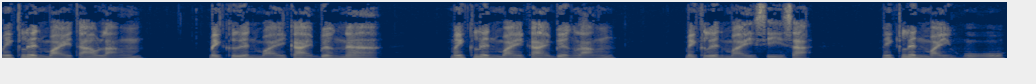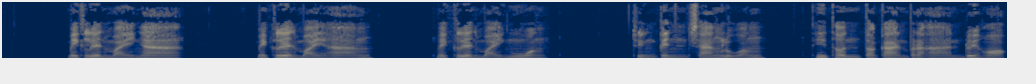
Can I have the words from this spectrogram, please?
ไม่เคลื่อนไหวเท้าหลัง ไม่เคลื่อนไหวกายเบื้องหน้า ไม่เคลื่อนไหวกายเบื้องหลัง ไม่เคลื่อนไหวศีรษะ ไม่เคลื่อนไหวหู ไม่เคลื่อนไหวงา ไม่เคลื่อนไหวหาง ไม่เคลื่อนไหวงวง จึงเป็นช้างหลวงที่ทนต่อการประหารด้วยหอก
